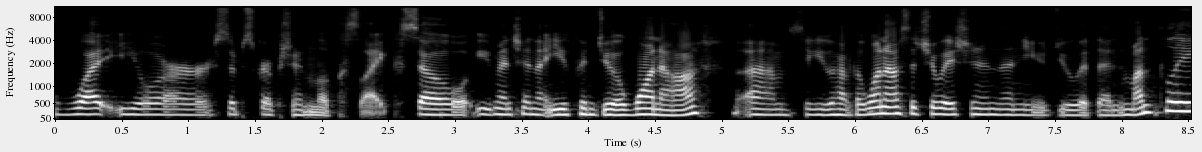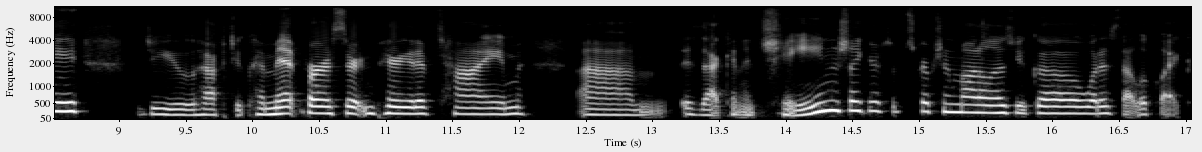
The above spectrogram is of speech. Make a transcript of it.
what your subscription looks like. So you mentioned that you can do a one-off. Um, so you have the one-off situation, and then you do it then monthly. Do you have to commit for a certain period of time? Um, is that going to change like your subscription model as you go? What does that look like?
